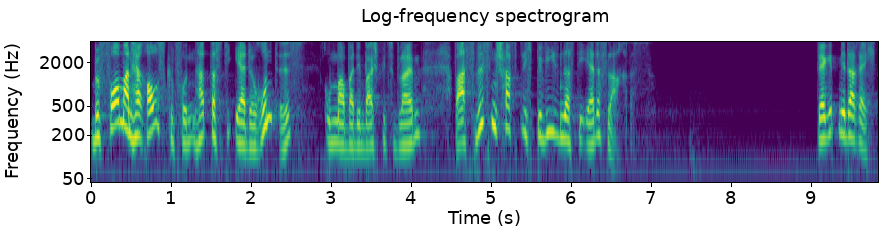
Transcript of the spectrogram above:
Bevor man herausgefunden hat, dass die Erde rund ist, um mal bei dem Beispiel zu bleiben, war es wissenschaftlich bewiesen, dass die Erde flach ist. Wer gibt mir da recht?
